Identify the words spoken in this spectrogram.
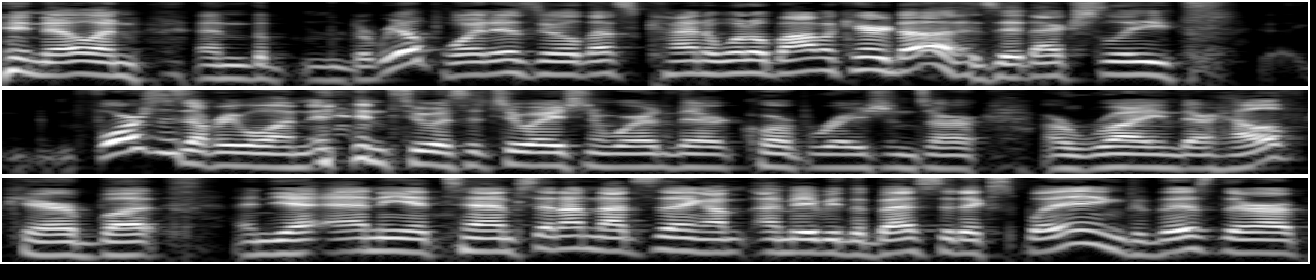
you know, and and the the real point is, you know, that's kind of what Obamacare does. It actually forces everyone into a situation where their corporations are, are running their healthcare. But, and yet any attempts, and I'm not saying I'm, I may be the best at explaining to this. There are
